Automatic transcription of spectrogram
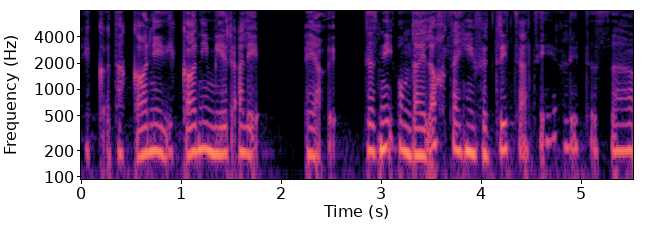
Ik, dat kan niet, ik kan niet meer... Allee, ja, het is niet omdat je lacht dat je geen verdriet hebt. Hè. Allee, het is uh,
